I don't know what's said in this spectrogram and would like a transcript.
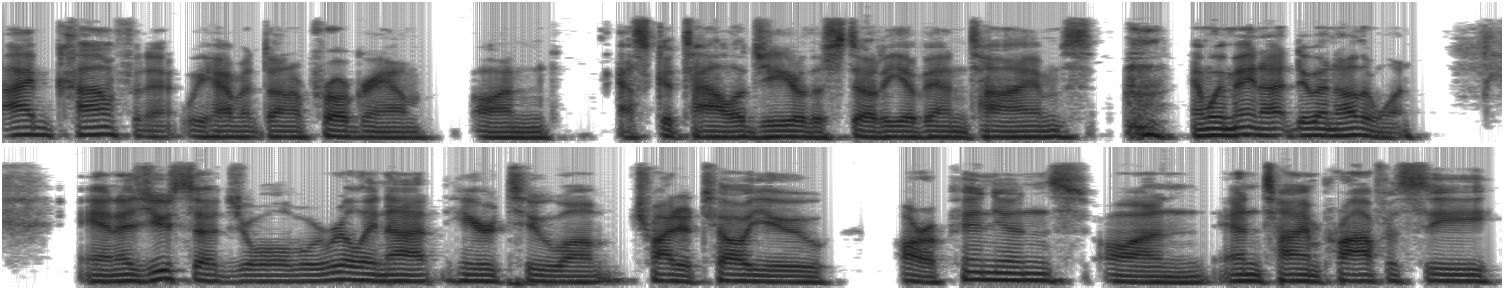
I'm confident we haven't done a program on eschatology or the study of end times, and we may not do another one. And as you said, Joel, we're really not here to um, try to tell you our opinions on end time prophecy,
